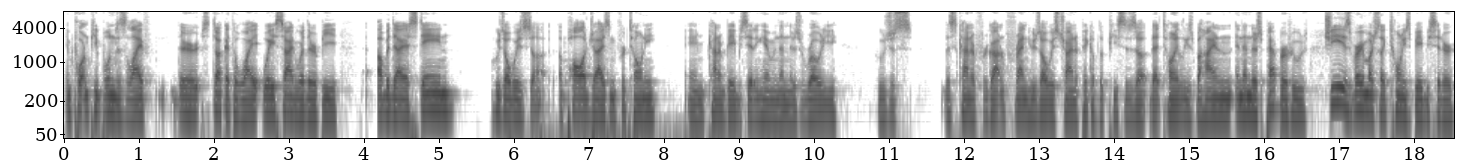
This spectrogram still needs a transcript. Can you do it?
important people in his life, they're stuck at the white wayside, whether it be Obadiah Stane, who's always uh, apologizing for Tony and kind of babysitting him, and then there's Rhodey, who's just this kind of forgotten friend who's always trying to pick up the pieces uh, that Tony leaves behind, and then there's Pepper, who she is very much like Tony's babysitter,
